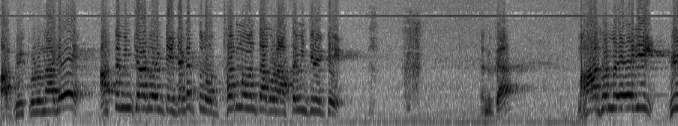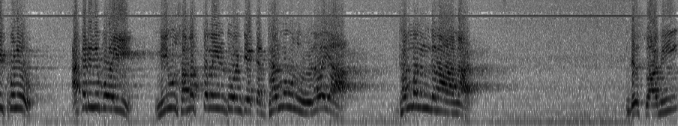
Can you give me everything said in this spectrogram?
ఆ భీష్ముడు నాడే అస్తమించాడు అంటే జగత్తులో ధర్మం అంతా కూడా అస్తమించినట్టే. కనుక మహాధర్మ ఏది భీష్ముడు అక్కడికి పోయి నీవు సమస్తమైనటువంటి యొక్క ధర్మమును వినవయా ధర్మనందన అన్నాడు. అంటే స్వామి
